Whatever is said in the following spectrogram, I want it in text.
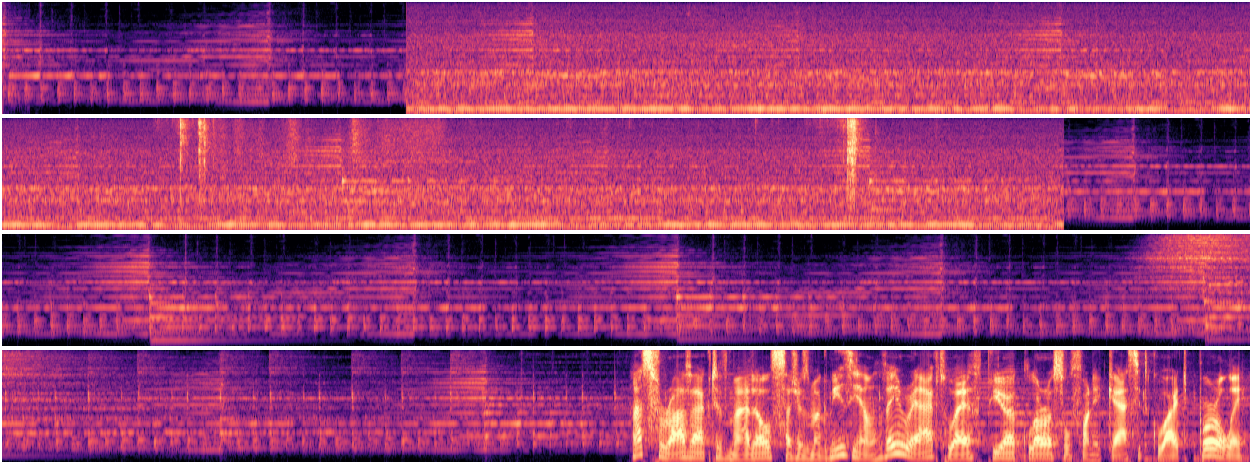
As for other active metals, such as magnesium, they react with pure chlorosulfonic acid quite poorly.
